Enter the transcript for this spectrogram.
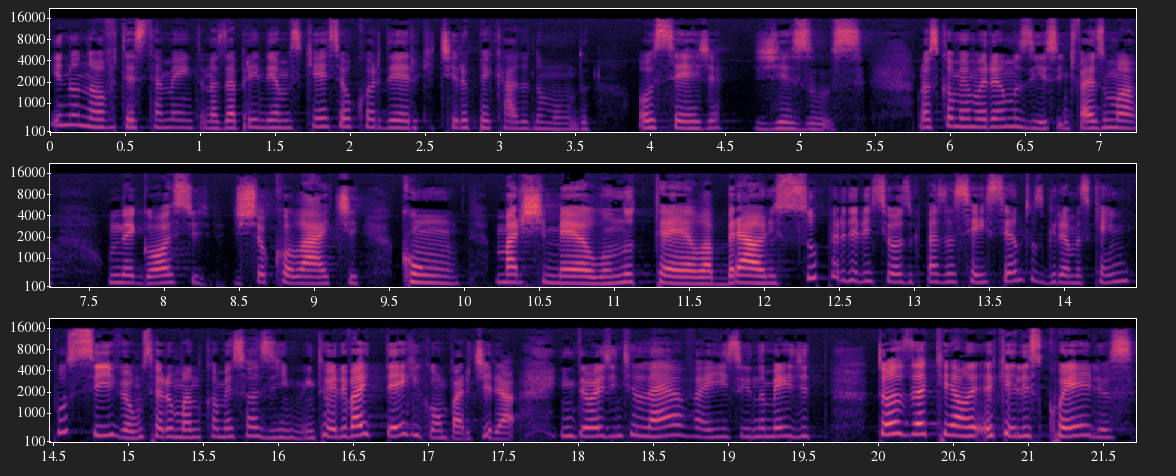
E no Novo Testamento, nós aprendemos que esse é o cordeiro que tira o pecado do mundo, ou seja, Jesus. Nós comemoramos isso, a gente faz uma um negócio de chocolate com marshmallow, Nutella, brownie, super delicioso, que pesa 600 gramas, que é impossível um ser humano comer sozinho. Então, ele vai ter que compartilhar. Então, a gente leva isso, e no meio de todos aqueles coelhos,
